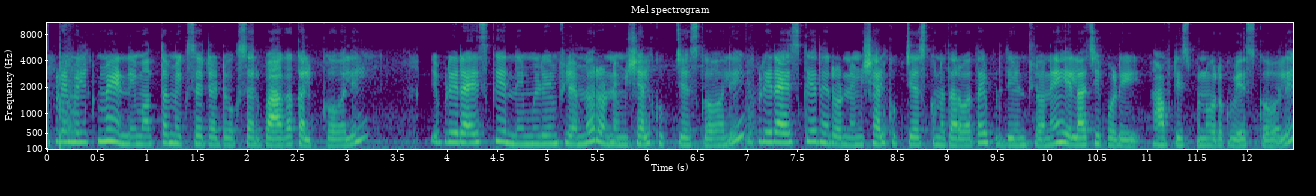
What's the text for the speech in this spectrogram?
ఇప్పుడు ఈ మిల్క్ మేడ్ని మొత్తం మిక్స్ అయ్యేటట్టు ఒకసారి బాగా కలుపుకోవాలి. ఇప్పుడు ఈ రైస్ కీర్ని మీడియం ఫ్లేమ్లో రెండు నిమిషాలు కుక్ చేసుకోవాలి. ఇప్పుడు ఈ రైస్ కీర్ని రెండు నిమిషాలు కుక్ చేసుకున్న తర్వాత ఇప్పుడు దీంట్లోనే ఇలాచీ పొడి హాఫ్ టీ స్పూన్ వరకు వేసుకోవాలి.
